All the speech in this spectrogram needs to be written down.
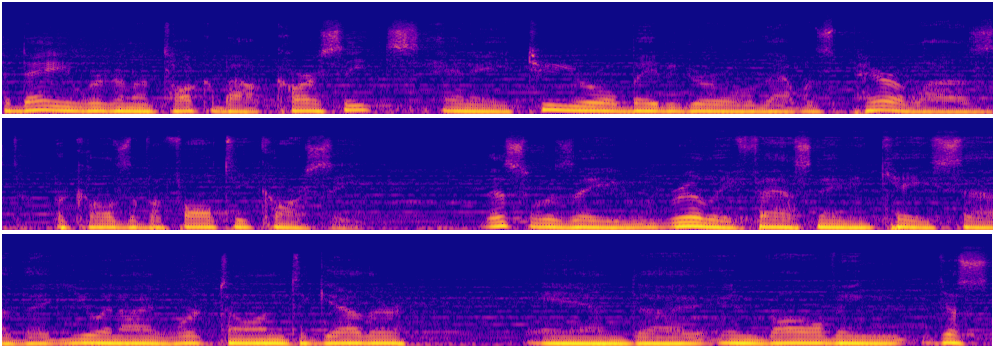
Today, we're going to talk about car seats and a two year old baby girl that was paralyzed because of a faulty car seat. This was a really fascinating case uh, that you and I worked on together and uh, involving just,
